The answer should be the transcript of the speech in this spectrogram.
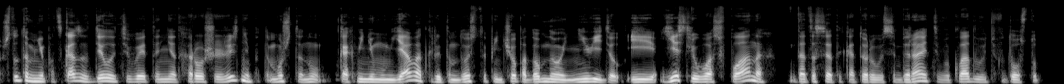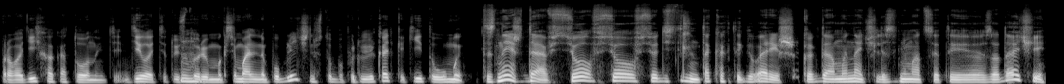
Что-то мне подсказывает, делаете вы это не от хорошей жизни, потому что, ну, как минимум я в открытом доступе ничего подобного не видел. И если у вас в планах датасеты, которые вы собираете, выкладывать в доступ, проводить хакатоны, делать эту историю mm. максимально публичной, чтобы привлекать какие-то умы. Ты знаешь, да, все, все, все действительно так, как ты говоришь. Когда мы начали заниматься этой задачей,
